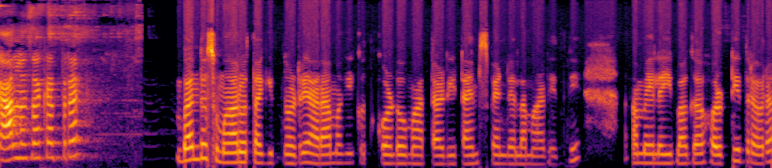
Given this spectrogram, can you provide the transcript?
ಕಾಲ್ ನಸಾಕತ್ರ. ಬಂದು ಸುಮಾರು ಹೊತ್ತಾಗಿತ್ತು ನೋಡ್ರಿ ಆರಾಮಾಗಿ ಕುತ್ಕೊಂಡು ಮಾತಾಡಿ ಟೈಮ್ ಸ್ಪೆಂಡ್ ಎಲ್ಲ ಮಾಡಿದ್ವಿ. ಆಮೇಲೆ ಇವಾಗ ಹೊರಟಿದ್ರವ್ರ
